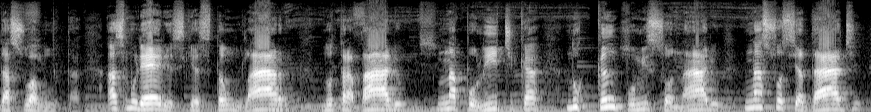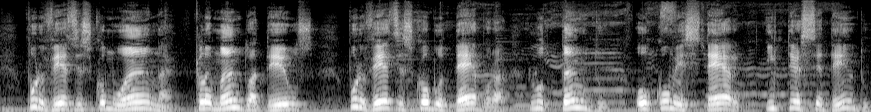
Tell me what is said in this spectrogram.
da sua luta. As mulheres que estão no lar, no trabalho, na política, no campo missionário, na sociedade, por vezes como Ana, clamando a Deus, por vezes como Débora, lutando, ou como Esther, intercedendo,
